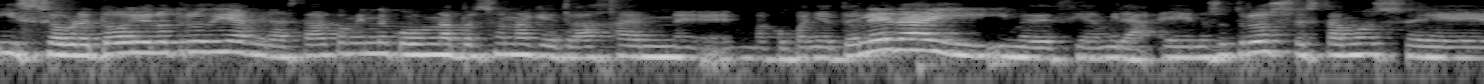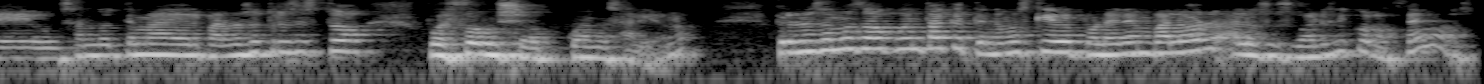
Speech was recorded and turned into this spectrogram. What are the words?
Y sobre todo, yo el otro día, mira, estaba comiendo con una persona que trabaja en, una compañía hotelera y, me decía, mira, eh, nosotros estamos eh, usando el tema de, para nosotros esto, pues fue un shock cuando salió, ¿no? Pero nos hemos dado cuenta que tenemos que poner en valor a los usuarios que conocemos.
